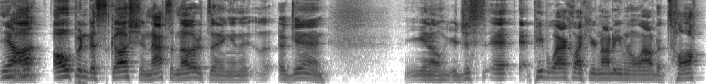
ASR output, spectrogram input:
Yeah, Uh, open discussion. That's another thing. And it- again, you know, you're just eh, eh, people act like you're not even allowed to talk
